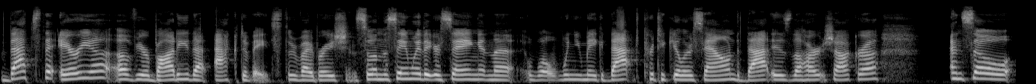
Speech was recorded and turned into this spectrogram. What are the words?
that's the area of your body that activates through vibration. So in the same way that you're saying in the well when you make that particular sound, that is the heart chakra. And so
